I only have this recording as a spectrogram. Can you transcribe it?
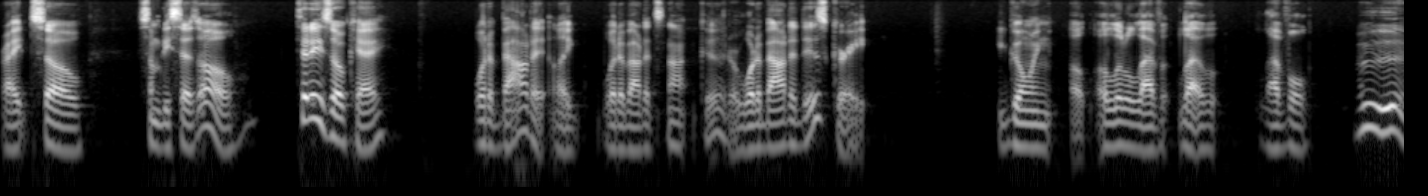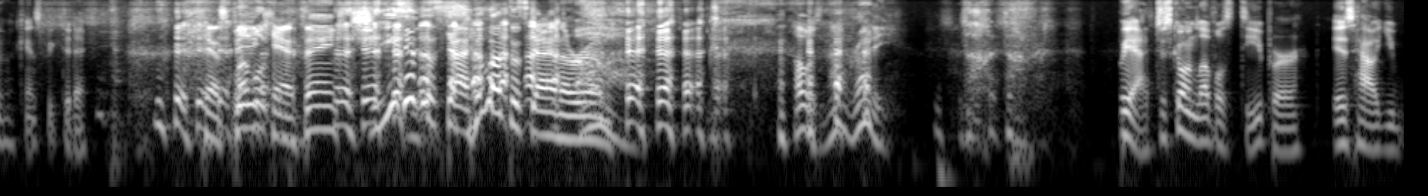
right? So somebody says, "Oh, today's okay." What about it? Like, what about it's not good, or what about it is great? You're going a, a little level level level. I can't speak today. Can't speak, can't think. Jesus, this guy. Who left this guy in the room? I was not ready. But yeah, just going levels deeper is how you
